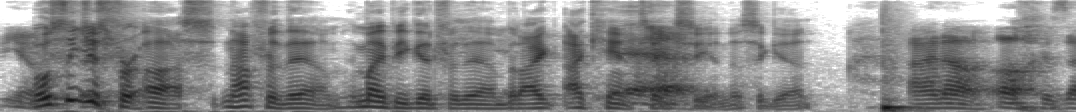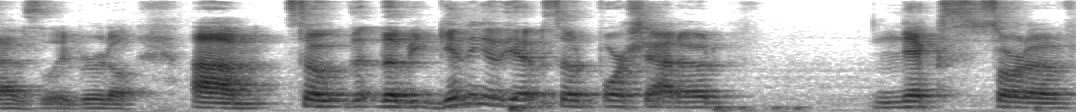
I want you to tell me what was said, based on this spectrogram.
you know, Mostly just for us, not for them. It might be good for them, but I, I can't yeah. take seeing this again. I know. Oh, it's absolutely brutal. Um, so the, the beginning of the episode foreshadowed Nick's sort of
